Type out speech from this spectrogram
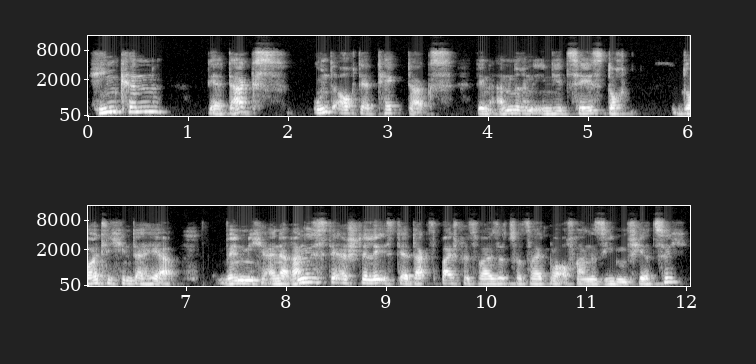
hinken der DAX und auch der Tech-DAX den anderen Indizes doch deutlich hinterher. Wenn mich eine Rangliste erstelle, ist der DAX beispielsweise zurzeit nur auf Rang 47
